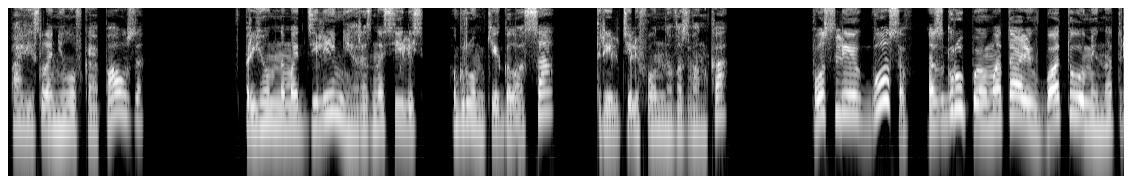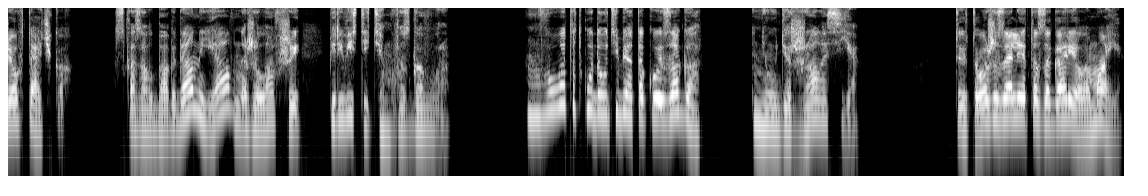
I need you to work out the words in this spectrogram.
Повисла неловкая пауза. В приемном отделении разносились громкие голоса, трель телефонного звонка. «После ГОСов с группой умотали в Батуми на трех тачках», сказал Богдан, явно желавший перевести тему разговора. «Вот откуда у тебя такой загар», — не удержалась я. «Ты тоже за лето загорела, Майя»,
